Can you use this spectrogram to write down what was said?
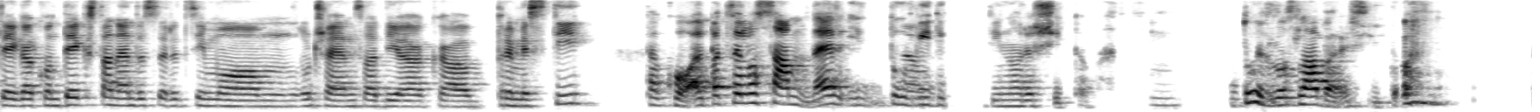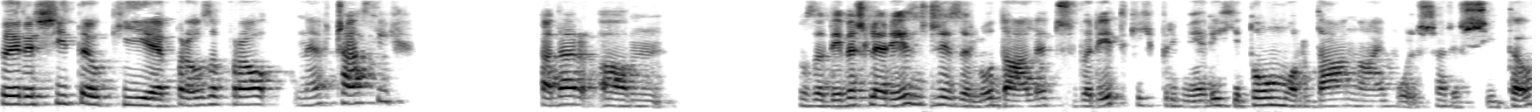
tega konteksta, ne, da se recimo učenca, dijaka premesti. Tako, ali pa celo sam, da to ja. vidi kot eno rešitev. Mm. To je zelo slaba rešitev. To je rešitev, ki je pravzaprav ne včasih, kadar um, so zadeve šle res že zelo daleč, v redkih primerih je to morda najboljša rešitev.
